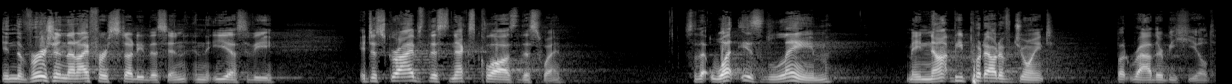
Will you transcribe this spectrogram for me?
in the version that I first studied this in, in the ESV, it describes this next clause this way so that what is lame may not be put out of joint, but rather be healed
